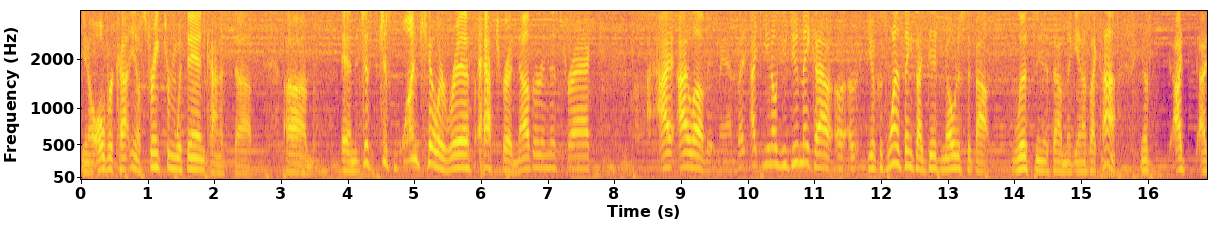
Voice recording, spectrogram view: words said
you know, overcome, you know, strength from within kind of stuff. Um, and just just one killer riff after another in this track. I I love it, man. But I, you know, you do make a, you know, because one of the things I did notice about listening to this album again, I was like, huh, you know, I I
